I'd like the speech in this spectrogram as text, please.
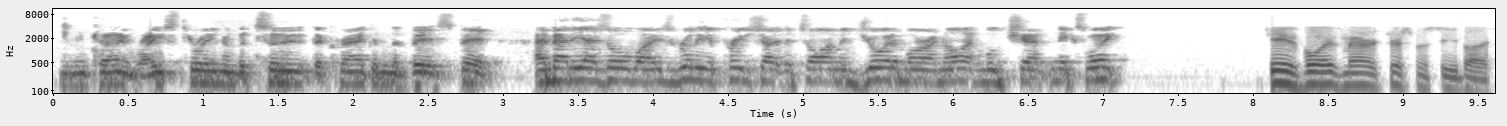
Okay, race three, number two, the Kraken, the best bet. Hey, Matty, as always, really appreciate the time. Enjoy tomorrow night, and we'll chat next week. Cheers, boys. Merry Christmas to you both.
